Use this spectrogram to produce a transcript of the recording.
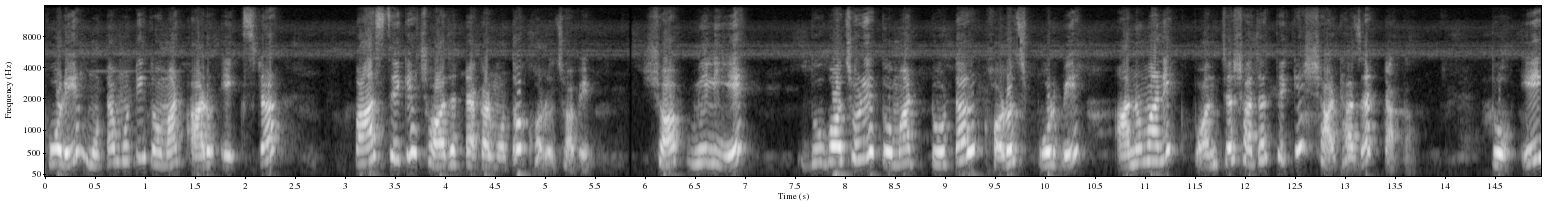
ধরে মোটামুটি তোমার আরও এক্সট্রা পাঁচ থেকে ছ হাজার টাকার মতো খরচ হবে। সব মিলিয়ে দু বছরে তোমার টোটাল খরচ পড়বে আনুমানিক পঞ্চাশ হাজার থেকে ষাট হাজার টাকা। তো এই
